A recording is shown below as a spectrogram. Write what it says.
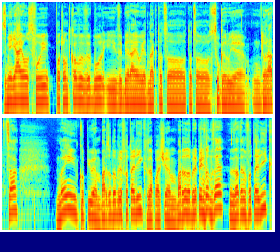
zmieniają swój początkowy wybór i wybierają jednak to, co, to, co sugeruje doradca. No i kupiłem bardzo dobry fotelik, zapłaciłem bardzo dobre pieniądze za ten fotelik,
